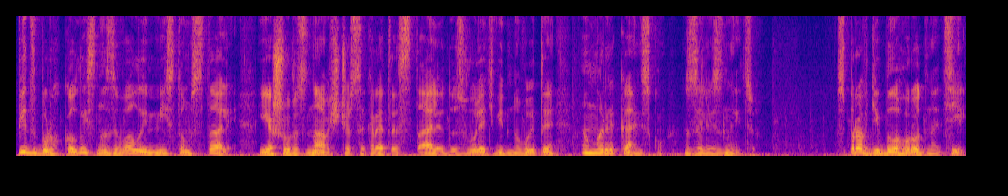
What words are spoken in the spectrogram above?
Пітсбург колись називали містом Сталі. і Ашур знав, що секрети Сталі дозволять відновити американську залізницю. Справді благородна ціль,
